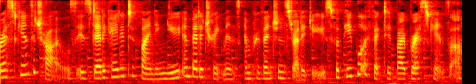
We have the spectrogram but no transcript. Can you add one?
Breast Cancer Trials is dedicated to finding new and better treatments and prevention strategies for people affected by breast cancer.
